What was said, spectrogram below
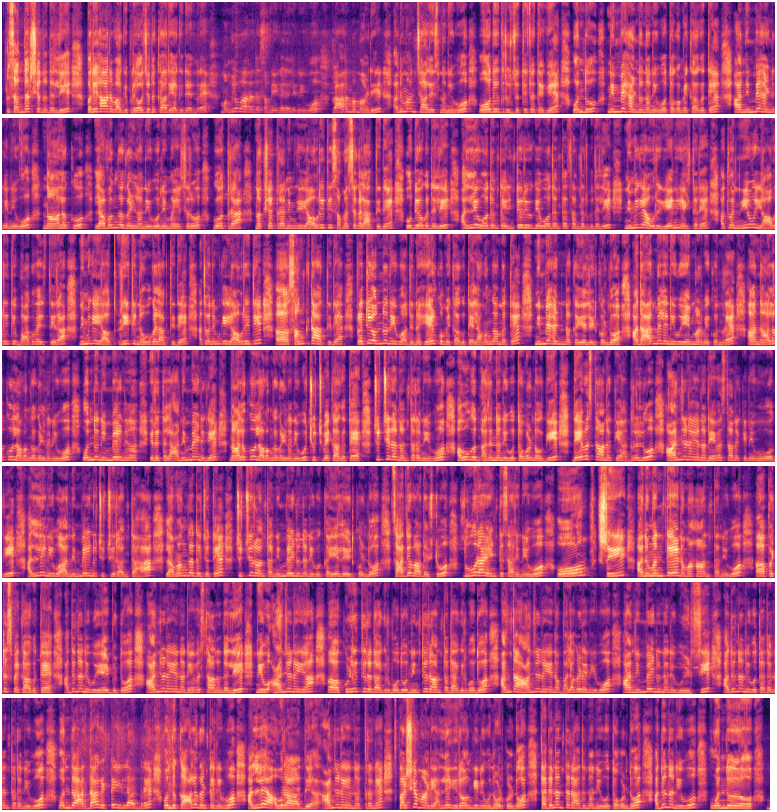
ಸಂದರ್ಶನದಲ್ಲಿ ಪರಿಹಾರವಾಗಿ ಪ್ರಯೋಜನಕಾರಿಯಾಗಿದೆ ಅಂದರೆ ಮಂಗಳವಾರದ ಸಮಯಗಳಲ್ಲಿ ನೀವು ಪ್ರಾರಂಭ ಮಾಡಿ ಹನುಮಾನ್ ಚಾಲೀಸ್ನ ನೀವು ಓದಿದ್ರ ಜೊತೆ ಜೊತೆಗೆ ಒಂದು ನಿಂಬೆಹಣ್ಣನ್ನು ನೀವು ತಗೊಬೇಕಾಗುತ್ತೆ. ಆ ನಿಂಬೆಹಣ್ಣಿಗೆ ನೀವು ನಾಲ್ಕು ಲವಂಗಗಳನ್ನ ನೀವು ನಿಮ್ಮ ಹೆಸರು, ಗೋತ್ರ, ನಕ್ಷತ್ರ ನಿಮಗೆ ಯಾವ ರೀತಿ ಸಮಸ್ಯೆಗಳಾಗ್ತಿದೆ ಉದ್ಯೋಗದಲ್ಲಿ, ಅಲ್ಲಿ ಹೋದಂಥ ಇಂಟರ್ವ್ಯೂಗೆ ಹೋದಂಥ ಸಂದರ್ಭದಲ್ಲಿ ನಿಮಗೆ ಅವರು ಏನು ಹೇಳ್ತಾರೆ? ಅಥವಾ ನೀವು ಯಾವ ರೀತಿ ಭಾಗವಹಿಸ್ತೀರಾ, ನಿಮಗೆ ಯಾವ ರೀತಿ ನೋವುಗಳಾಗ್ತಿದೆ ಅಥವಾ ನಿಮಗೆ ಯಾವ ರೀತಿ ಸಂಕಟ ಆಗ್ತಿದೆ, ಪ್ರತಿಯೊಂದು ನೀವು ಅದನ್ನು ಹೇಳ್ಕೊಬೇಕಾಗುತ್ತೆ. ಲವಂಗ ಮತ್ತು ನಿಂಬೆಹಣ್ಣನ್ನ ಕೈಯಲ್ಲಿ ಇಟ್ಕೊಂಡು. ಅದಾದಮೇಲೆ ನೀವು ಏನು ಮಾಡಬೇಕು ಅಂದರೆ, ಆ ನಾಲ್ಕು ಲವಂಗಗಳನ್ನ ನೀವು ಒಂದು ನಿಂಬೆಹಣ್ಣಿನ ಇರುತ್ತಲ್ಲ, ಆ ನಿಂಬೆಹಣ್ಣಿಗೆ ನಾಲ್ಕು ಲವಂಗಗಳನ್ನ ನೀವು ಚುಚ್ಚಬೇಕಾಗತ್ತೆ ಚುಚ್ಚಿದ ನಂತರ ನೀವು ಅವು ಅದನ್ನು ನೀವು ತಗೊಂಡೋಗಿ ದೇವಸ್ಥಾನಕ್ಕೆ ಅದರಲ್ಲೂ ಆ ಆಂಜನೇಯನ ದೇವಸ್ಥಾನಕ್ಕೆ ನೀವು ಹೋಗಿ, ಅಲ್ಲಿ ನೀವು ಆ ನಿಂಬೆಹಣ್ಣು ಚುಚ್ಚಿರೋಂತಹ ಲವಂಗದ ಜೊತೆ ಚುಚ್ಚಿರೋಂಥ ನಿಂಬೆಹಣ್ಣನ್ನ ನೀವು ಕೈಯಲ್ಲಿ ಇಟ್ಕೊಂಡು ಸಾಧ್ಯವಾದಷ್ಟು ನೂರ ಎಂಟು ಸಾರಿ ನೀವು ಓಂ ಶ್ರೀ ಹನುಮಂತೆ ನಮಃ ಅಂತ ನೀವು ಪಠಿಸ್ಬೇಕಾಗುತ್ತೆ. ಅದನ್ನು ನೀವು ಹೇಳ್ಬಿಟ್ಟು ಆಂಜನೇಯನ ದೇವಸ್ಥಾನದಲ್ಲಿ ನೀವು ಆಂಜನೇಯ ಕುಳಿತಿರೋದಾಗಿರ್ಬೋದು, ನಿಂತಿರೋ ಅಂಥದ್ದಾಗಿರ್ಬೋದು ಅಂಥ ಆಂಜನೇಯನ ಬಲಗಡೆ ನೀವು ಆ ನಿಂಬೆಹಣ್ಣನ್ನು ನೀವು ಇಡಿಸಿ, ಅದನ್ನು ನೀವು ತದನಂತರ ನೀವು ಒಂದು ಅರ್ಧ ಗಂಟೆ ಇಲ್ಲ ಅಂದರೆ ಒಂದು ಕಾಲು ಗಂಟೆ ನೀವು ಅಲ್ಲೇ ಅವರ ದೇ, ಆಂಜನೇಯನ ಹತ್ರನೇ ಸ್ಪರ್ಶ ಮಾಡಿ ಅಲ್ಲೇ ಇರೋಂಗೆ ನೀವು ನೋಡಿಕೊಂಡು, ತದನಂತರ ಅದನ್ನು ನೀವು ತಗೊಂಡು, ಅದನ್ನು ನೀವು ಒಂದು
